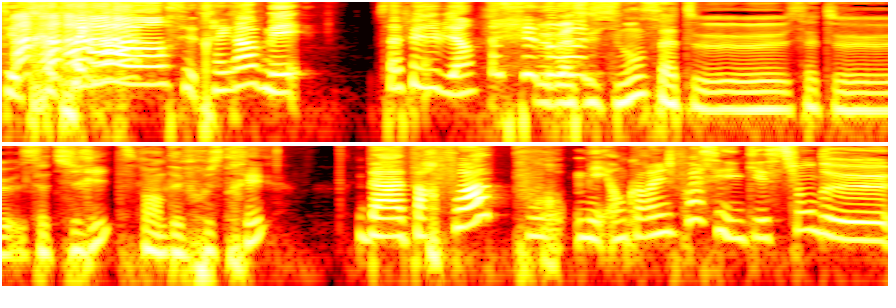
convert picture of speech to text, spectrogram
C'est très très grave, hein, c'est très grave, mais ça fait du bien. Mais parce que sinon ça te ça te ça t'irrite, enfin t'es frustré. Bah parfois pour, mais encore une fois, c'est une question de.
